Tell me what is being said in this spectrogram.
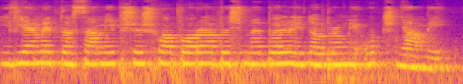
i wiemy to sami. Przyszła pora, byśmy byli dobrymi uczniami.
